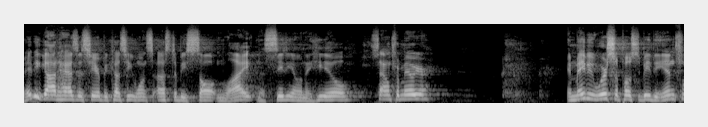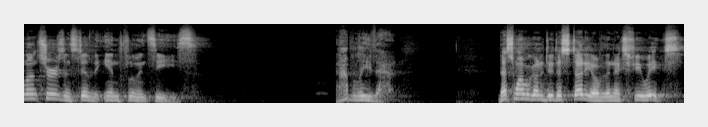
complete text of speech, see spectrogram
Maybe God has us here because He wants us to be salt and light in a city on a hill. Sound familiar? And maybe we're supposed to be the influencers instead of the influencees. And I believe that. That's why we're going to do this study over the next few weeks.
